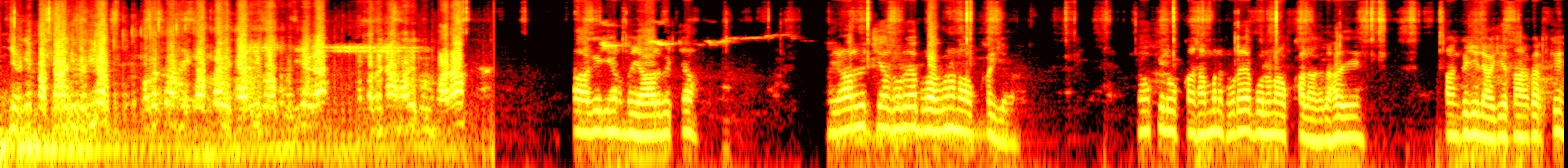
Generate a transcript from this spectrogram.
ਜਿਵੇਂ ਕਿ ਪੱਤਵਾ ਦੀ ਵਧੀਆ। ਮਗਰ ਤੁਹਾਡੀ ਕਰਦਾ ਵੀ ਸ਼ਹਿਰ ਵੀ ਬਹੁਤ ਵਧੀਆ ਹੈਗਾ। ਆਪਾਂ ਦਿਖਾਵਾਂਗੇ ਤੁਹਾਨੂੰ ਸਾਰਾ। ਆ ਗਏ ਜੀ ਹੁਣ ਬਾਜ਼ਾਰ ਵਿੱਚ। ਬਾਜ਼ਾਰ ਵਿੱਚ ਆ ਥੋੜਾ ਜਿਹਾ ਬਲੌਗ ਬਣਾਉਣਾ ਔਖਾ ਹੀ ਆ। ਕਿਉਂਕਿ ਲੋਕਾਂ ਸਾਹਮਣੇ ਥੋੜਾ ਜਿਹਾ ਬੋਲਣਾ ਔਖਾ ਲੱਗਦਾ ਹਜੇ। ਸੰਗ ਜੀ ਲੱਗਦੀ ਆ ਤਾਂ ਕਰਕੇ।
